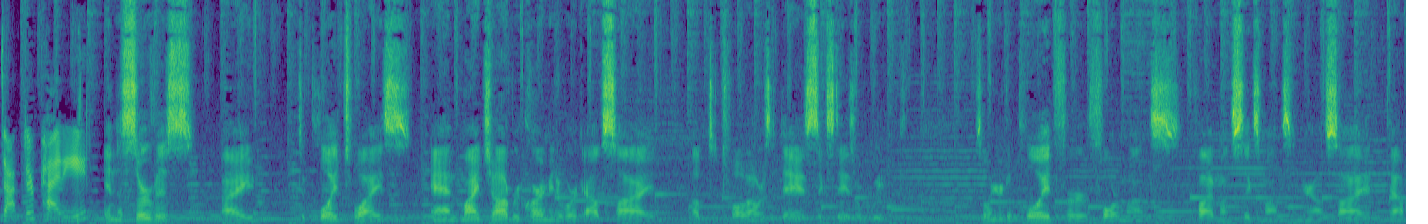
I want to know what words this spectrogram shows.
Dr. Petty. In the service, I deployed twice, and my job required me to work outside up to 12 hours a day, six days a week. So when you're deployed for four months, five months, six months, and you're outside that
